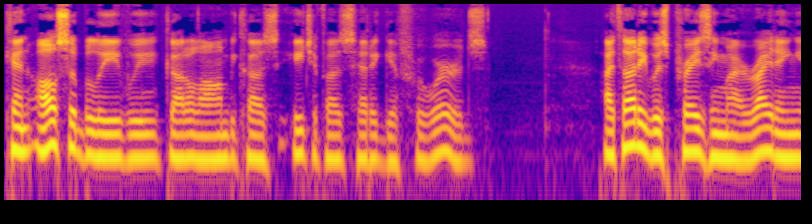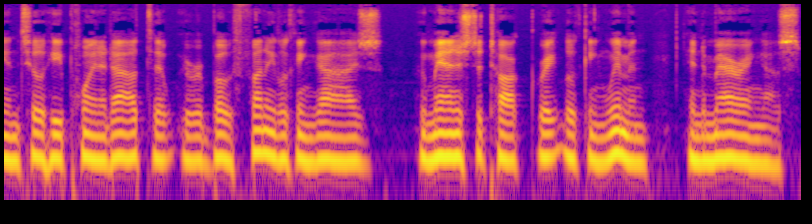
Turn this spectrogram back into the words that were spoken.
Ken also believed we got along because each of us had a gift for words. I thought he was praising my writing until he pointed out that we were both funny looking guys who managed to talk great looking women into marrying us.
